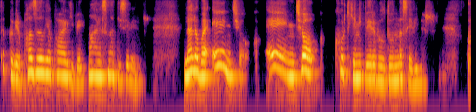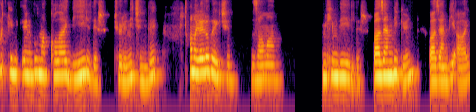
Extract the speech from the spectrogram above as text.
tıpkı bir puzzle yapar gibi mağarasına dizi verir. Laloba en çok, en çok kurt kemikleri bulduğunda sevinir. Kurt kemiklerini bulmak kolay değildir çölün içinde. Ama Laloba için zaman mühim değildir. Bazen bir gün, bazen bir ay,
